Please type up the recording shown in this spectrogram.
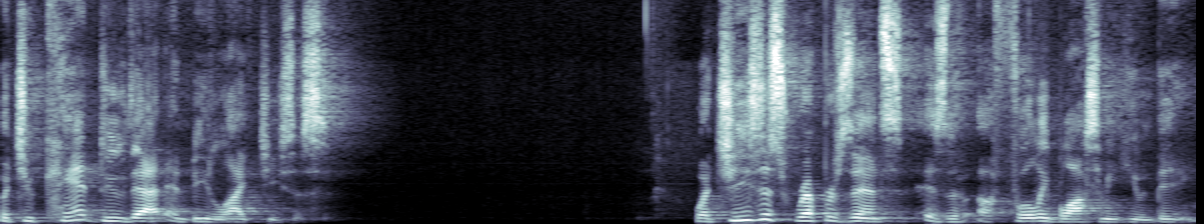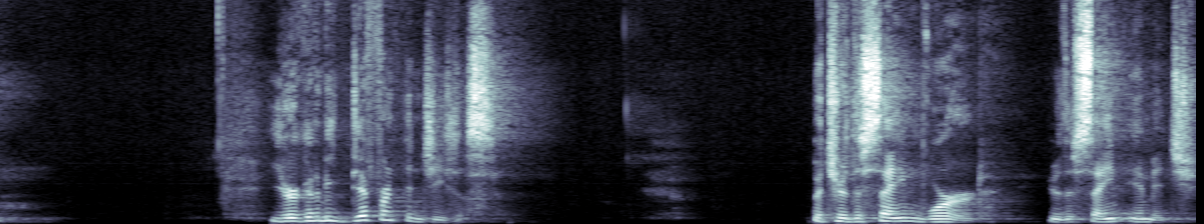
But you can't do that and be like Jesus. What Jesus represents is a, fully blossoming human being. You're going to be different than Jesus, but you're the same word, you're the same image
